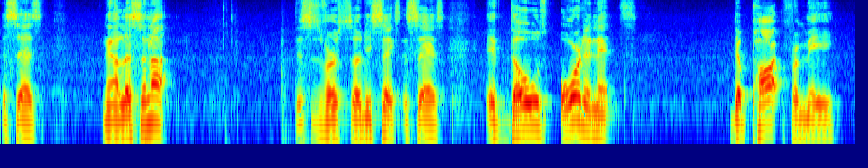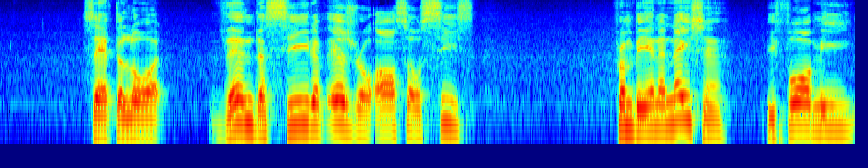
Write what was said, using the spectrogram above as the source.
It says, Now listen up. This is verse 36. It says, If those ordinances depart from me, saith the Lord, then the seed of Israel also cease from being a nation before me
